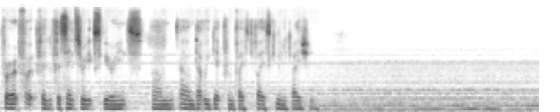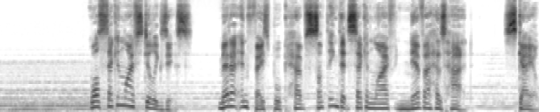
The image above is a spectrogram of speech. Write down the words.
for for, for, for sensory experience um, um that we get from face to face communication. While Second Life still exists, Meta and Facebook have something that Second Life never has had scale.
